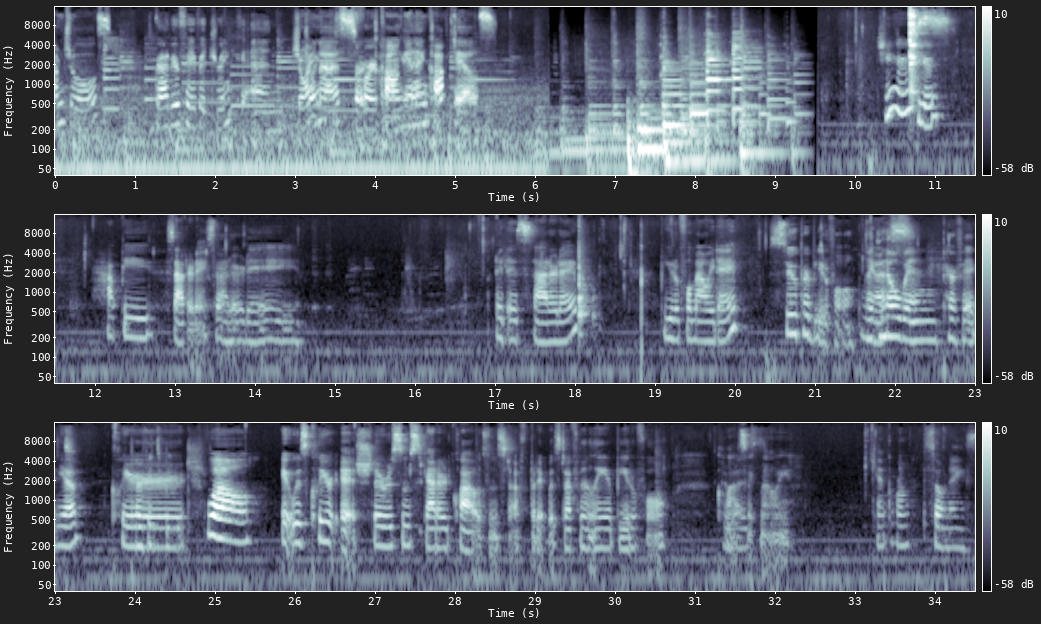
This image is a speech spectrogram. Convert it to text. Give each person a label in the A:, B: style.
A: I'm Jules.
B: Grab your favorite drink and
A: Join, us for Kangen and Cocktails.
B: Cheers.
A: Cheers. Happy Saturday.
B: Saturday.
A: It is Saturday. Beautiful Maui day.
B: Super beautiful. Like
A: Yes.
B: no wind. Perfect.
A: Yep. Clear.
B: Perfect beach.
A: Well, it was clear-ish. There was some scattered clouds and stuff, but it was definitely a beautiful classic Maui. Can't go wrong.
B: So nice.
